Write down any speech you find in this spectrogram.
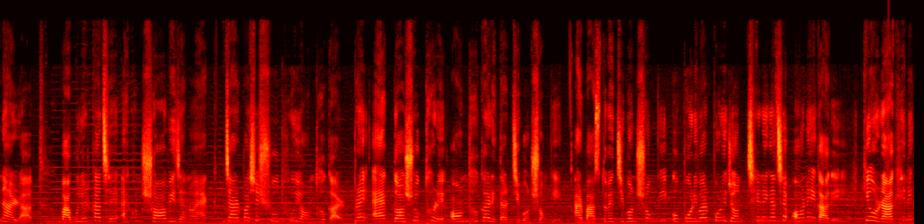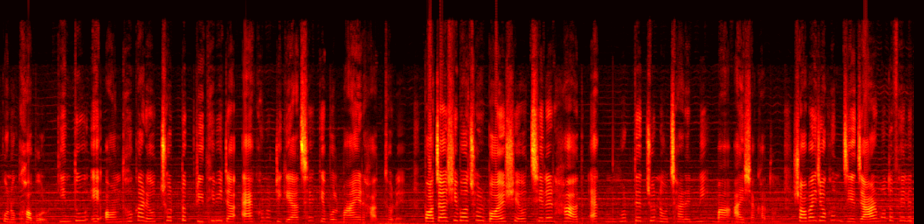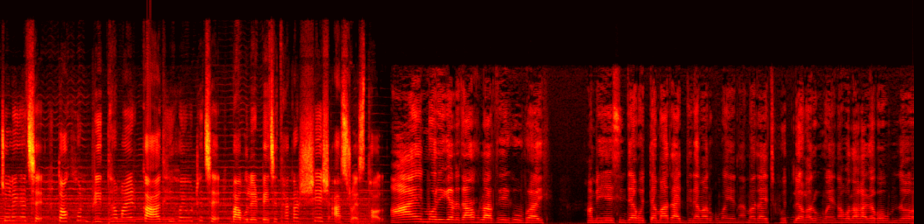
দিন আর রাত। বাবুলের কাছে এখন সবই যেন এক। চারপাশে শুধুই অন্ধকার। প্রায় এক দশক ধরে অন্ধকারই তার জীবনসঙ্গী। আর বাস্তবের জীবনসঙ্গী ও পরিবার পরিজন ছেড়ে গেছে অনেক আগেই। কেউ রাখেনি কোনো খবর। কিন্তু এ অন্ধকারেও ছোট্ট পৃথিবীটা এখনও টিকে আছে কেবল মায়ের হাত ধরে। পঁচাশি বছর বয়সেও ছেলের হাত এক মুহূর্তের জন্য ছাড়েননি মা আয়েশা খাতুন। সবাই যখন যে যার মতো ফেলে চলে গেছে, তখন বৃদ্ধা মায়ের কাঁধই হয়ে উঠেছে বাবুলের বেঁচে থাকার শেষ আশ্রয়স্থল। আয়, মরি গেলে তার হলা থেকে উপায়। আমি সেই চিন্তা করতে আমার রাত দিন আমার ঘুমাইয়ে না, আমার রাত ফুটলে আমার ঘুমাই না, হলা খালে কম যা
